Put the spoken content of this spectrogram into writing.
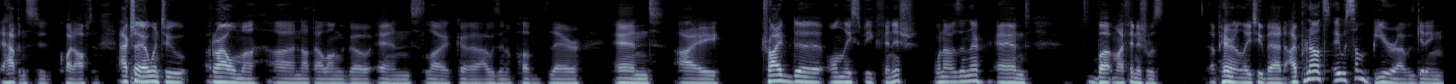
it happens to quite often. Actually, Yeah. I went to Rauma, uh, not that long ago, and like, uh, I was in a pub there, and I tried to only speak Finnish when I was in there, and but my Finnish was apparently too bad. I pronounced it was some beer I was getting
